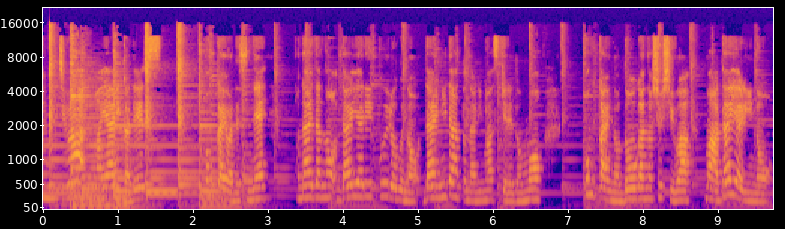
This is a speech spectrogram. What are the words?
こんにちは、まやりかです。今回はですね、この間のダイアリー Vlog の第2弾となりますけれども、今回の動画の趣旨は、まあ、ダイアリーの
